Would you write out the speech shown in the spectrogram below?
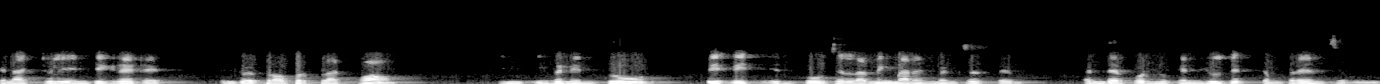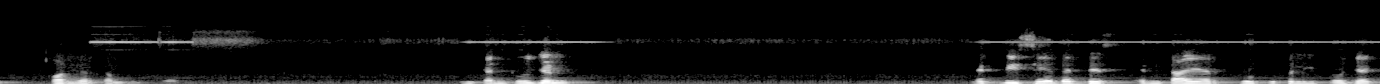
can actually integrate it into a proper platform, in, even include, which includes a learning management system, and therefore you can use it comprehensively for your complete course. In conclusion, let me say that this entire QEEE project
